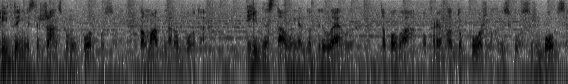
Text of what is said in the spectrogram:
Відданість сержантському корпусу, командна робота, гідне ставлення до підлеглих та повага окремо до кожного військовослужбовця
